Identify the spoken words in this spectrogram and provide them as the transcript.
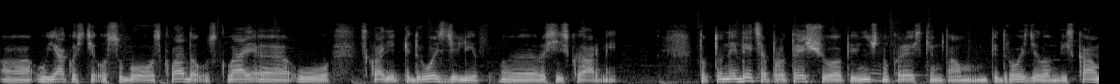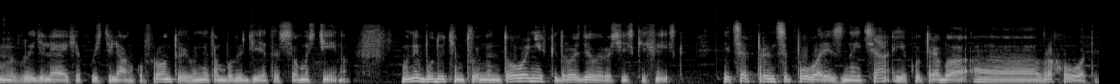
а, у якості особового складу у складі у складі підрозділів е, російської армії. Тобто не йдеться про те, що північно-корейським там підрозділам військам виділяють якусь ділянку фронту, і вони там будуть діяти самостійно. Вони будуть імплементовані в підрозділи російських військ, і це принципова різниця, яку треба е, враховувати.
